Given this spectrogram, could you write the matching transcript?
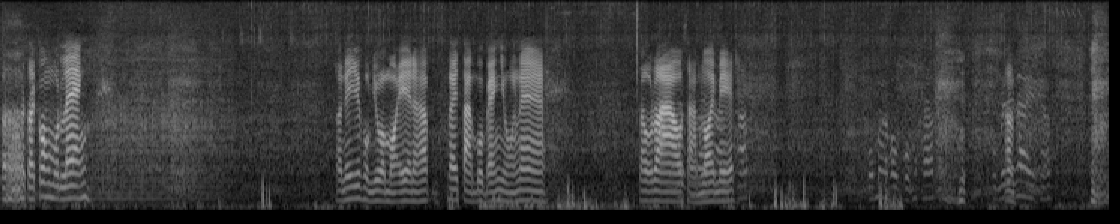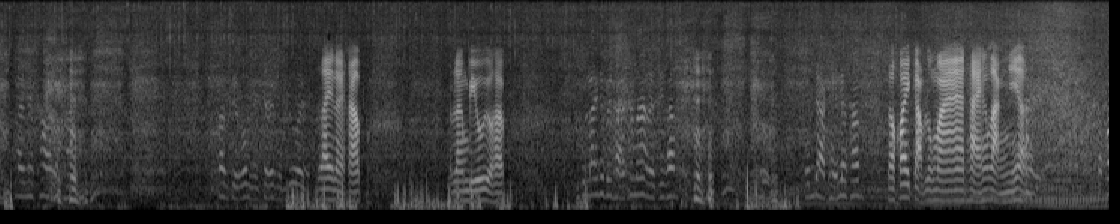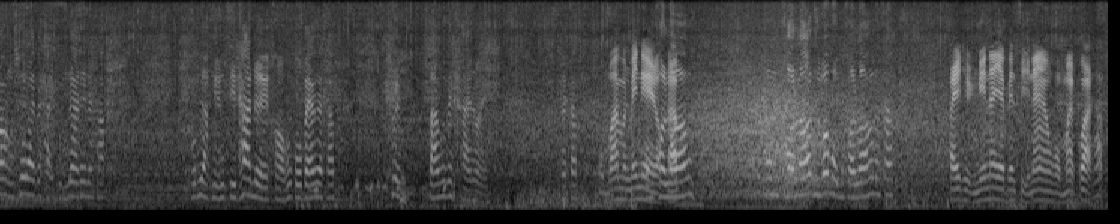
เออตากล้องหมดแรง ตอนนี้ผมอยู่กับหมอเอนะครับ ไล่ตามโบแบงค์อยู่ข้างหน้าราวๆสามร้อยเมตร ครับ ผมมาของผมครับ ผมไม่ได้ไล่ครับไล่ไม่เข้าหรอกครับตั้งเสียงลมหายใจให้ผมด้วย ไล่หน่อยครับกำลังบิวอยู่ครับ คุณไล่ขึ้นไปถ่ายข้างหน้าเลยสิครับ ผมอยากเห็นนะครับ เราค่อยกลับลงมาถ่ายข้างหลังนี้เห รอใช่แล้วก็ช่วยไล่ไปถ่ายกลุ่มหน้าด้วยนะครับ ผมอยากเห็นสีท่าเหนื่อยของโปรแบงค์นะครับช่วยตามขึ้นไปถ่ายหน่อยนะครับผมว่ามันไม่เหนื่อยหรผอมกขอครับ ร้องผมขอร้องถือว่าผมขอร้องนะครับ ไปถึงนี่น่าจะเป็นสีหน้าของผมมากกว่าครับ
